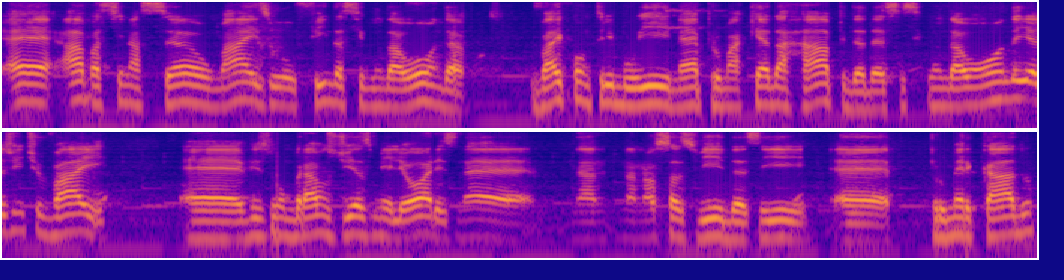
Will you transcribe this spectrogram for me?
é, a vacinação mais o fim da segunda onda vai contribuir, né, para uma queda rápida dessa segunda onda e a gente vai é, vislumbrar uns dias melhores, né, nas na nossas vidas e é, para o mercado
